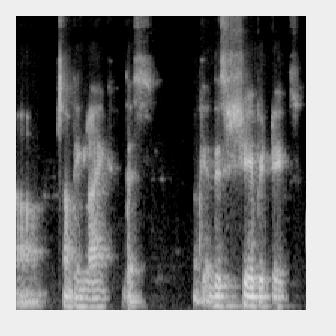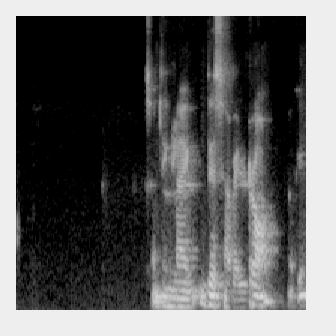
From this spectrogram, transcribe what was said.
uh, something like this. Okay, this shape it takes something like this I will draw. Okay.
